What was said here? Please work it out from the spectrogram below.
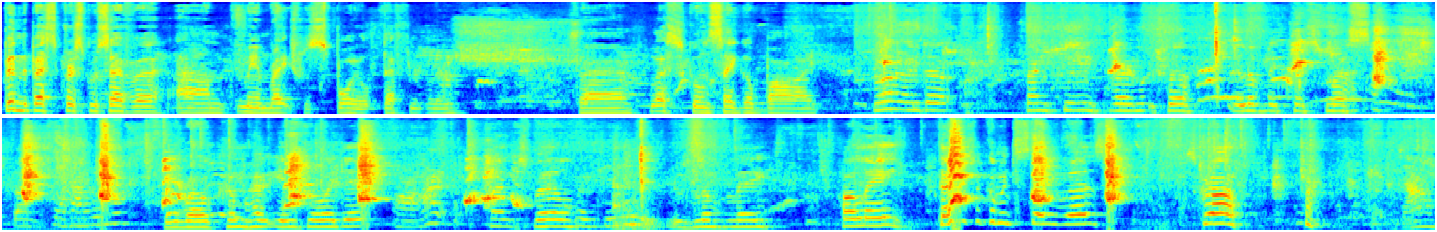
been the best Christmas ever, and me and Rach was spoilt, definitely. So let's go and say goodbye. Right, and uh, thank you very much for a lovely Christmas. Thanks for having us. You're welcome. Hope you enjoyed it. Alright. Thanks, Bill. It was lovely. Holly, thanks for coming to stay with us. Scruff. Get down.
